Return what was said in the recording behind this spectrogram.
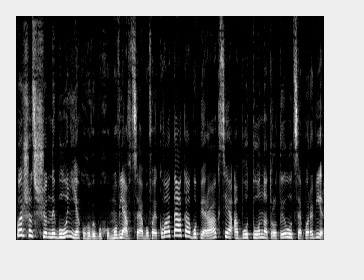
Перше, що не було ніякого вибуху. Мовляв, це або фейкова атака, або піар-акція, або тонна тротилу. Це перебір.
